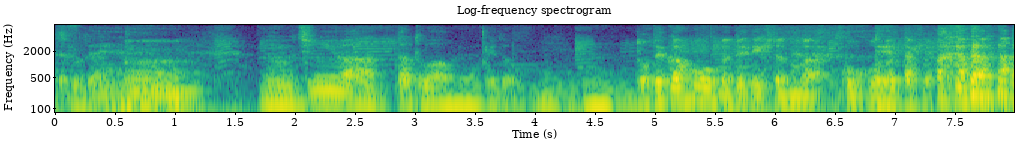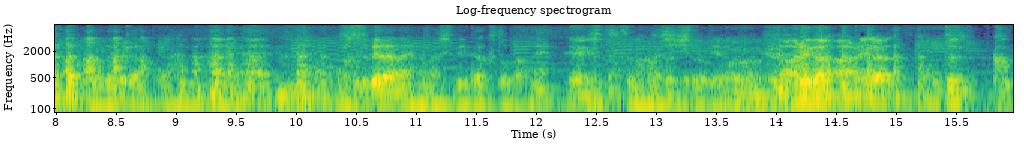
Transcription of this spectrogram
そうですね。うん。うんうちにはあったとは思うけど、うん、ドデカホーンが出てきたのが高校だった気がする。どれか本ね、もう滑らない話でガクトがね。いやいや。その話してて、うん、あれがあれが本当にか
